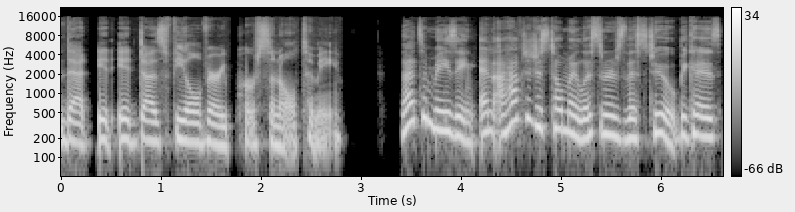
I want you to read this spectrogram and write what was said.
that it it does feel very personal to me. That's amazing. And I have to just tell my listeners this too, because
